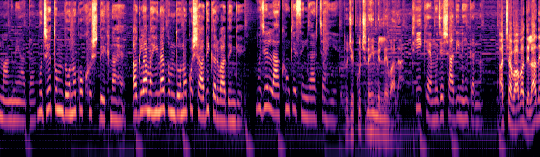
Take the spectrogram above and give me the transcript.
मांगने आता। मुझे तुम दोनों को खुश देखना है। अगला महीना तुम दोनों को शादी करवा देंगे। मुझे लाखों के सिंगार चाहिए। तुझे कुछ नहीं मिलने वाला। ठीक है मुझे शादी नहीं करना। अच्छा बाबा दिला देंगे।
